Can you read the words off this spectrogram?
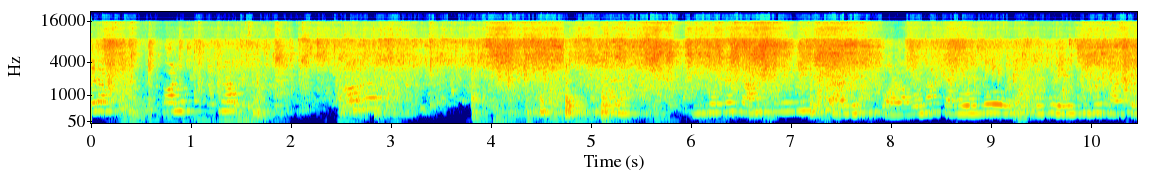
এরকম, চলো জীবনে চান করে নিয়েছি, আর বেশি পড়াবো না, কেন তো একটু এসিতে থাকে।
